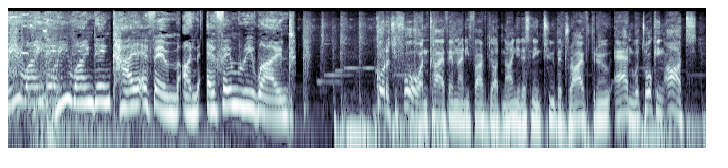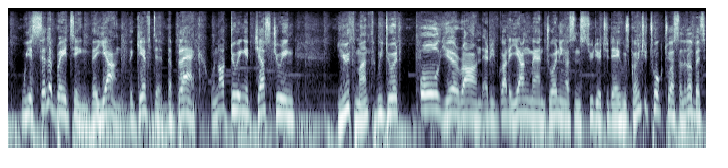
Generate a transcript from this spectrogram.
Rewinding. Rewinding Kaya FM on FM Rewind. Quarter to four on Kaya FM 95.9. You're listening to The Drive Through, and we're talking art. We are celebrating the young, the gifted, the black. We're not doing it just during Youth Month, we do it all year round. And we've got a young man joining us in studio today who's going to talk to us a little bit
